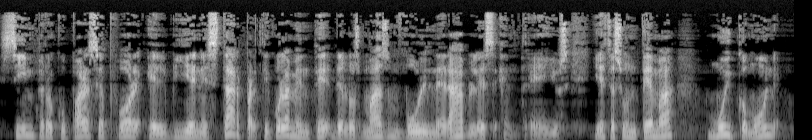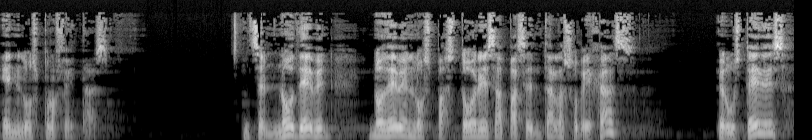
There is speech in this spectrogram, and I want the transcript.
sin preocuparse por el bienestar particularmente de los más vulnerables entre ellos. Y este es un tema muy común en los profetas. no deben, no deben los pastores apacentar las ovejas, pero ustedes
